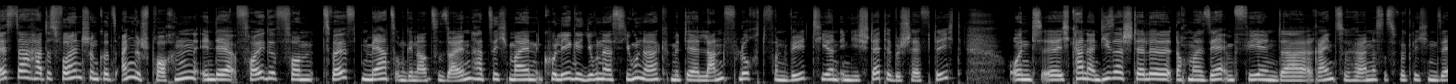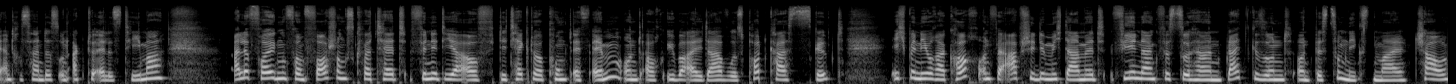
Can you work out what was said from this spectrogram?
Esther hat es vorhin schon kurz angesprochen. In der Folge vom 12. März, um genau zu sein, hat sich mein Kollege Jonas Junak mit der Landflucht von Wildtieren in die Städte beschäftigt. Und äh, ich kann an dieser Stelle nochmal sehr empfehlen, da reinzuhören. Das ist wirklich ein sehr interessantes und aktuelles Thema. Alle Folgen vom Forschungsquartett findet ihr auf detektor.fm und auch überall da, wo es Podcasts gibt. Ich bin Jura Koch und verabschiede mich damit. Vielen Dank fürs Zuhören, bleibt gesund und bis zum nächsten Mal. Ciao.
